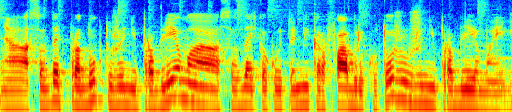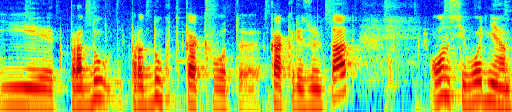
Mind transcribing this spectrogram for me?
а, создать продукт уже не проблема, создать какую-то микрофабрику тоже уже не проблема. И продукт, продукт как, вот, как результат, он сегодня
